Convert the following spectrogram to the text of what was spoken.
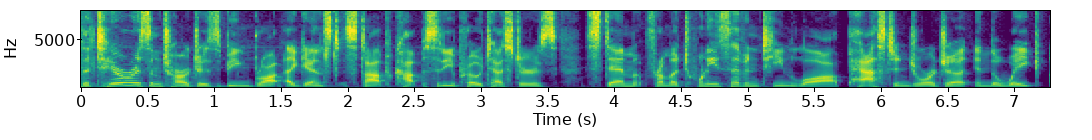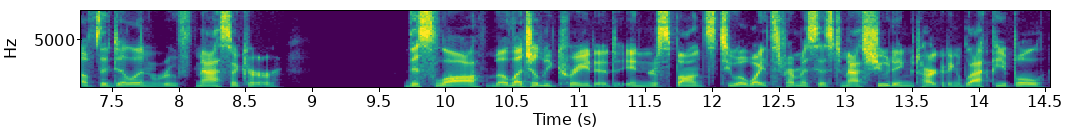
The terrorism charges being brought against Stop Cop City protesters stem from a 2017 law passed in Georgia in the wake of the Dylann Roof massacre. This law, allegedly created in response to a white supremacist mass shooting targeting black people,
